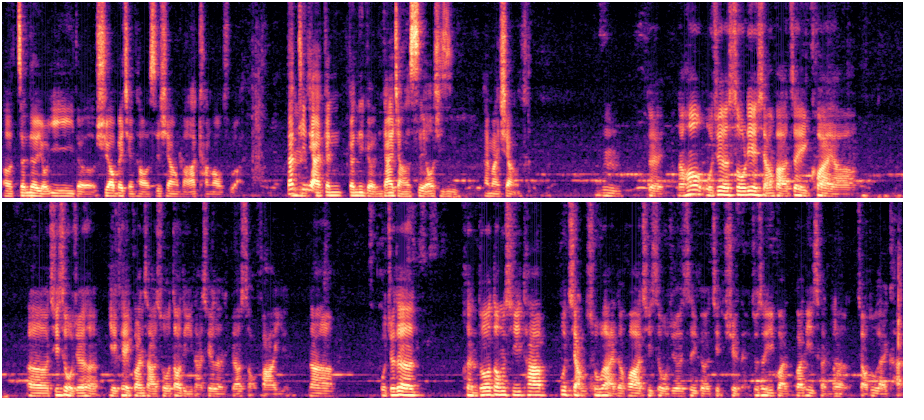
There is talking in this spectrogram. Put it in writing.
呃真的有意义的需要被检讨的事项把它 come out 出来。但听起来跟、嗯、跟那个你刚才讲的 CL 其实还蛮像的。嗯，对。然后我觉得收敛想法这一块啊，呃，其实我觉得很也可以观察说，到底哪些人比较少发言。那我觉得很多东西他不讲出来的话，其实我觉得是一个警讯诶，就是以管管理层的角度来看，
